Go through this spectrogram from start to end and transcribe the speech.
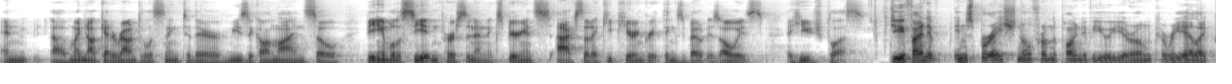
and uh, might not get around to listening to their music online. So being able to see it in person and experience acts that I keep hearing great things about is always a huge plus. Do you find it inspirational from the point of view of your own career? Like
